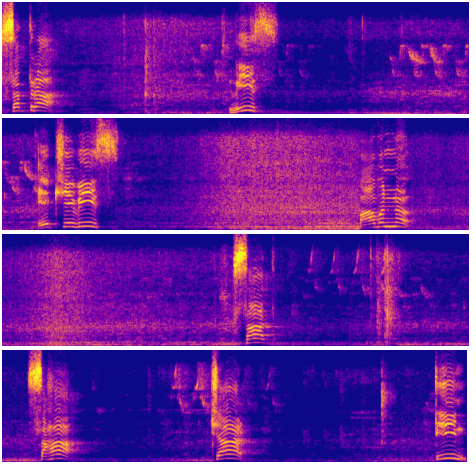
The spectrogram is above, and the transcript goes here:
सतरा. वीस. एकशे वीस. बावन्न. सात. सहा. चार. तीन.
